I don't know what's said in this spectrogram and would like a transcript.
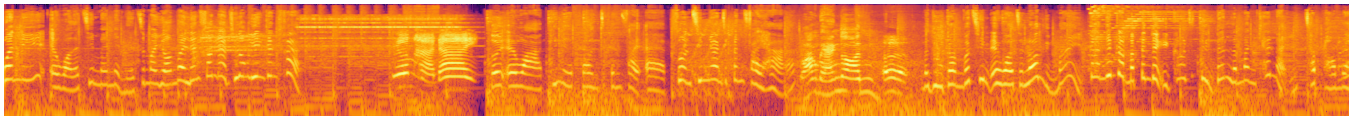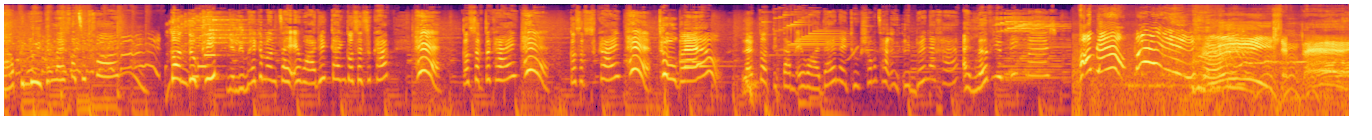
วันนี้เอวาและทีมแมนเน็ตเนยจะมาย้อนวัยเล่นซ่อนแอบที่โรงเรียนกันค่ะ เริ่มหาได้ โดยเอวาพี่เนปอนจะเป็นฝ่ายแอบ ส่วนทีมงานจะเป็นฝ่ายหา วางแผนก่อน เออ มาดูกันว่าทีมเอวาจะรอดหรือไม่ การได้กลับมาเป็นเด็กอีกครั้งจะตื่นเต้นและมันแค่ไหน ถ้าพร้อมแล้วไปลุยกันเลยค่ะทุกคน ก่อนดูคลิปอย่าลืมให้กำลังใจเอวาด้วยการกด subscribe เฮ้ กด subscribe เฮ้ กด subscribe เฮ้ ถูกแล้ว และกดติดตามเอวาได้ในทุกช่องทางอื่นๆด้วยนะคะ I love you big much พร้อมแล้วไปเฮ้ยเจ็บแด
